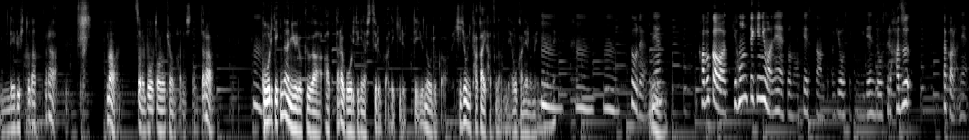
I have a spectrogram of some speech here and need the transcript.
れる人だったらまあその冒頭の今日の話だったらうん合理的な入力があったら合理的な出力ができるっていう能力は非常に高いはずなんでお金の面ではね。うんうんうん。そうだようん。ね、株価は基本的にはねその決算とか業績に連動するはずだからね。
